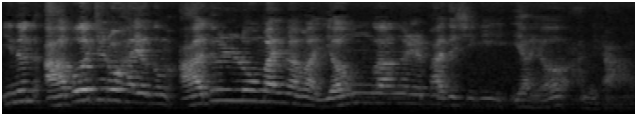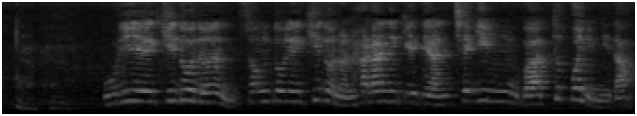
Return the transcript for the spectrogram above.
이는 아버지로 하여금 아들로 말미암아 영광을 받으시기 위하여 함이라 우리의 기도는 성도의 기도는 하나님께 대한 책임과 특권입니다.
